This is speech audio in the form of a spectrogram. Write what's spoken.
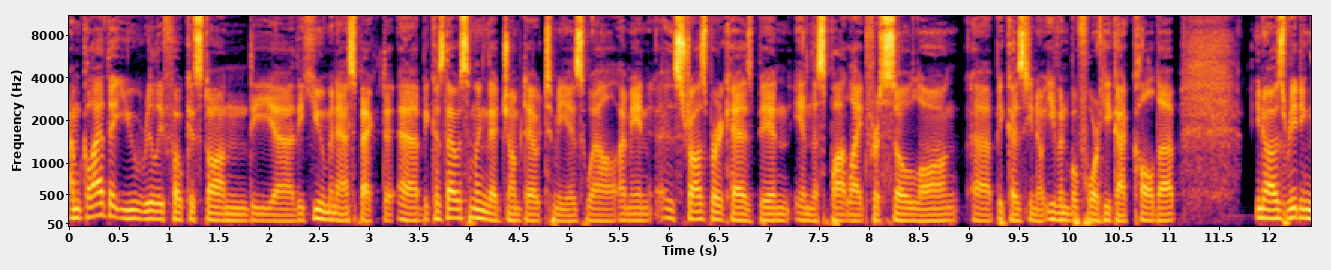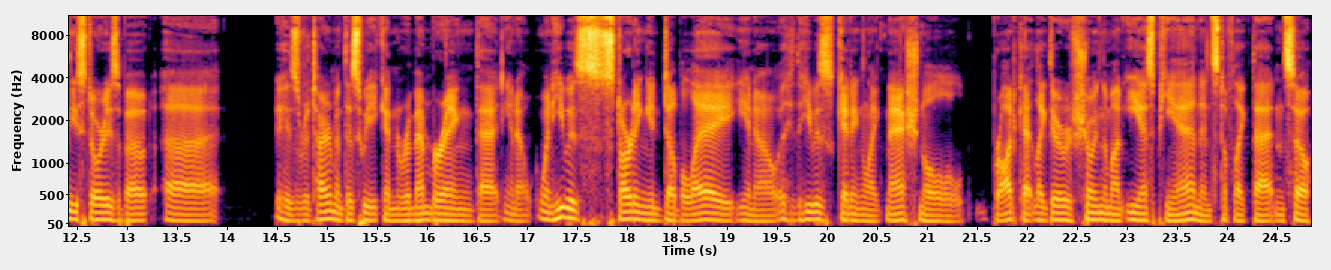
I'm glad that you really focused on the uh, the human aspect uh, because that was something that jumped out to me as well. I mean, uh, Strasburg has been in the spotlight for so long uh, because you know even before he got called up, You know, I was reading these stories about uh, his retirement this week and remembering that you know when he was starting in double a you know he was getting like national broadcast like they were showing them on espn and stuff like that. And so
